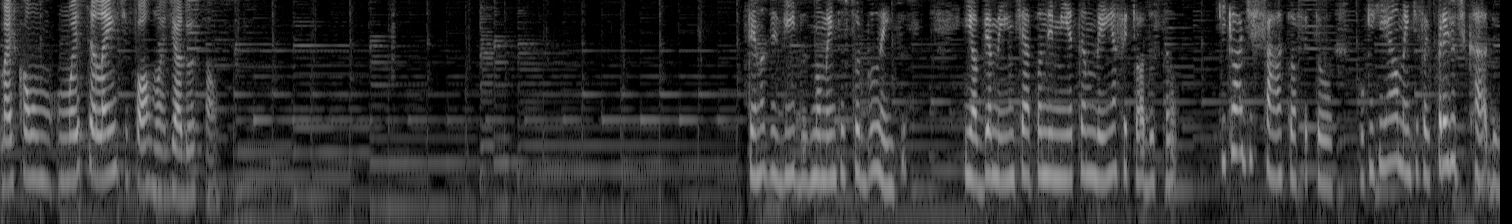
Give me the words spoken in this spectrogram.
mas como uma excelente forma de adoção. Temos vivido momentos turbulentos e, obviamente, a pandemia também afetou a adoção. O que, que ela de fato afetou? O que, que realmente foi prejudicado?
